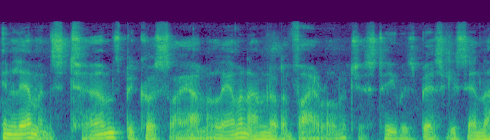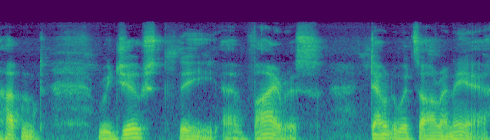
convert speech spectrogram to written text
in layman's terms, because I am a layman, I'm not a virologist, he was basically saying they hadn't reduced the uh, virus down to its RNA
